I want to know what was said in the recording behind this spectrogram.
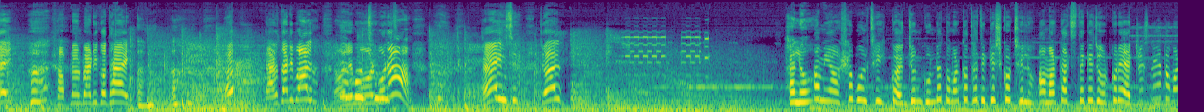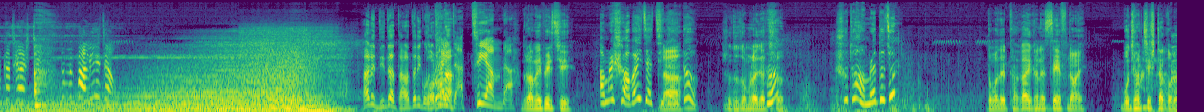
এই স্বপ্নার বাড়ি কোথায়? তাড়াতাড়ি বল তাহলে মরবো না। এই চল। হ্যালো আমি আশা বলছি কয়েকজন গুন্ডা তোমার কথা জিজ্ঞেস করছিল। আমার কাছ থেকে জোর করে অ্যাড্রেস নিয়ে তোমার কাছে আসছে। তুমি পালিয়ে যাও। আরে দিদা তাড়াতাড়ি করো কোথায় না। যাচ্ছি আমরা? গ্রামে ফিরছি। আমরা সবাই যাচ্ছি না তাই তো? শুধু তোমরা যাচ্ছ। শুধু আমরা দুজন? তোমাদের থাকা এখানে সেফ নয়। বোঝার চেষ্টা করো।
